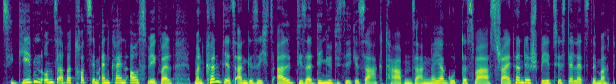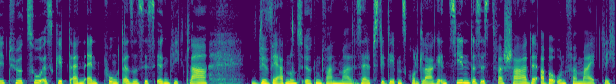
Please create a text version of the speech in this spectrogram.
Sie geben uns aber trotzdem einen kleinen Ausweg, weil man könnte jetzt angesichts all dieser Dinge, die Sie gesagt haben, sagen, na ja gut, das war's. Scheiternde Spezies, der Letzte macht die Tür zu, es gibt einen Endpunkt, also es ist irgendwie klar, wir werden uns irgendwann mal selbst die Lebensgrundlage entziehen. Das ist zwar schade, aber unvermeidlich.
